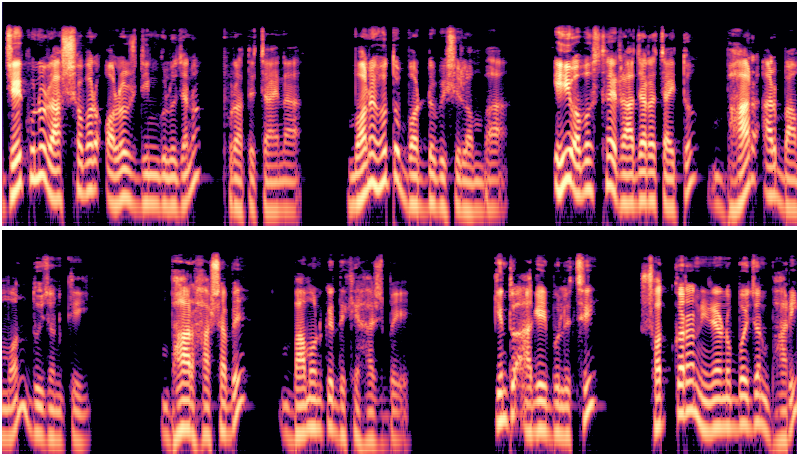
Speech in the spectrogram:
যে কোনো রাজসভার অলস দিনগুলো যেন ফুরাতে চায় না। মনে হতো বড্ড বেশি লম্বা। এই অবস্থায় রাজারা চাইত ভার আর বামন দুজনকেই ভার হাসাবে, বামনকে দেখে হাসবে। কিন্তু আগেই বলেছি, শতকরা নিরানব্বই জন ভারী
